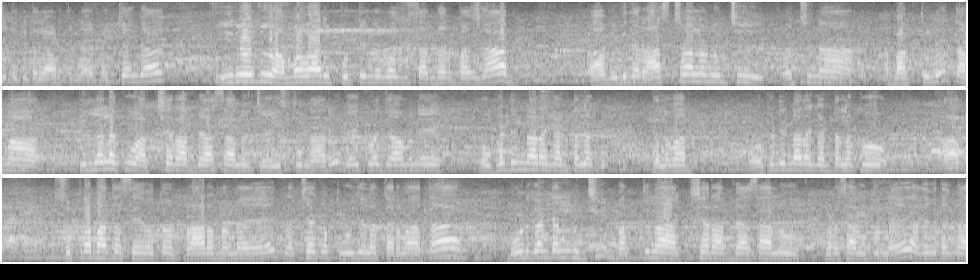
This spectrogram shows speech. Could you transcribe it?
కిటకిటలాడుతున్నాయి. ముఖ్యంగా ఈరోజు అమ్మవారి పుట్టినరోజు సందర్భంగా వివిధ రాష్ట్రాల నుంచి వచ్చిన భక్తులు తమ పిల్లలకు అక్షరాభ్యాసాలు చేయిస్తున్నారు. వేకువజామునే ఒకటిన్నర గంటలకు తెల్లవారు ఒకటిన్నర గంటలకు సుప్రభాత సేవతో ప్రారంభమయ్యాయి. ప్రత్యేక పూజల తర్వాత మూడు గంటల నుంచి భక్తుల అక్షరాభ్యాసాలు కొనసాగుతున్నాయి. అదేవిధంగా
